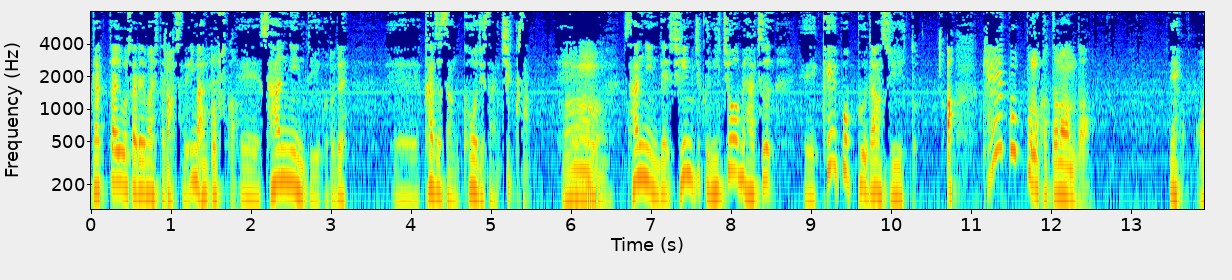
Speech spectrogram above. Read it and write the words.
脱退をされましたですね、あ今、本え3人ということで、えーカズさん、コウジさん、チックさん、えーうんこの3人で新宿2丁目発、えー K-POP ダンスユニット、あ、K-POP の方なんだ。ねああ、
